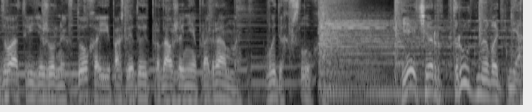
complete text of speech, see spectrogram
Два-три дежурных вдоха и последует продолжение программы. Выдох вслух. Вечер трудного дня.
